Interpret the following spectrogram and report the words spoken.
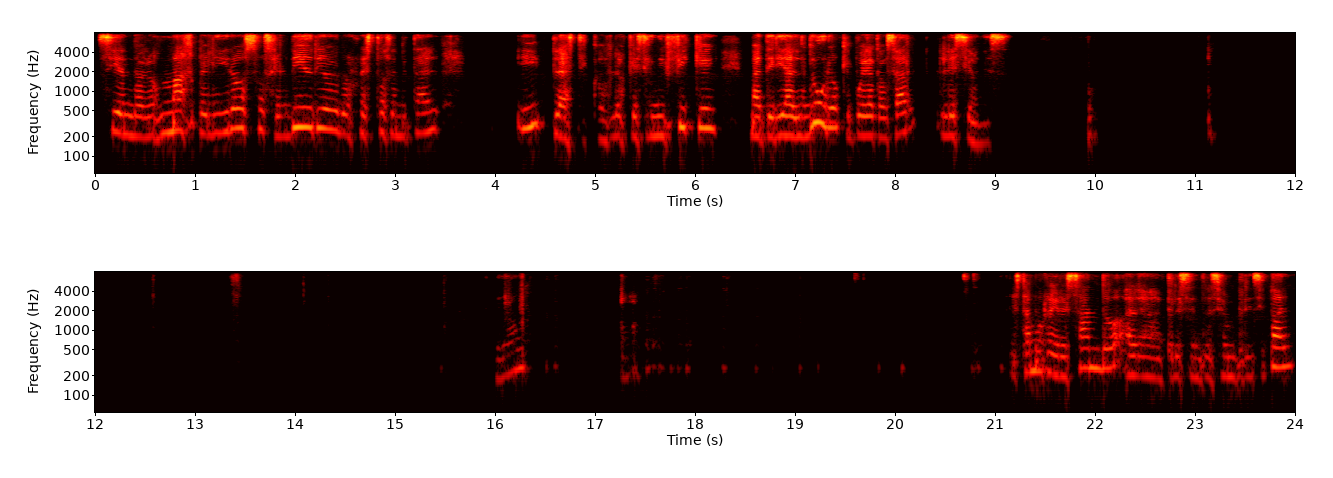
siendo los más peligrosos el vidrio los restos de metal y plásticos, los que signifiquen material duro que pueda causar lesiones. Estamos regresando a la presentación principal.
